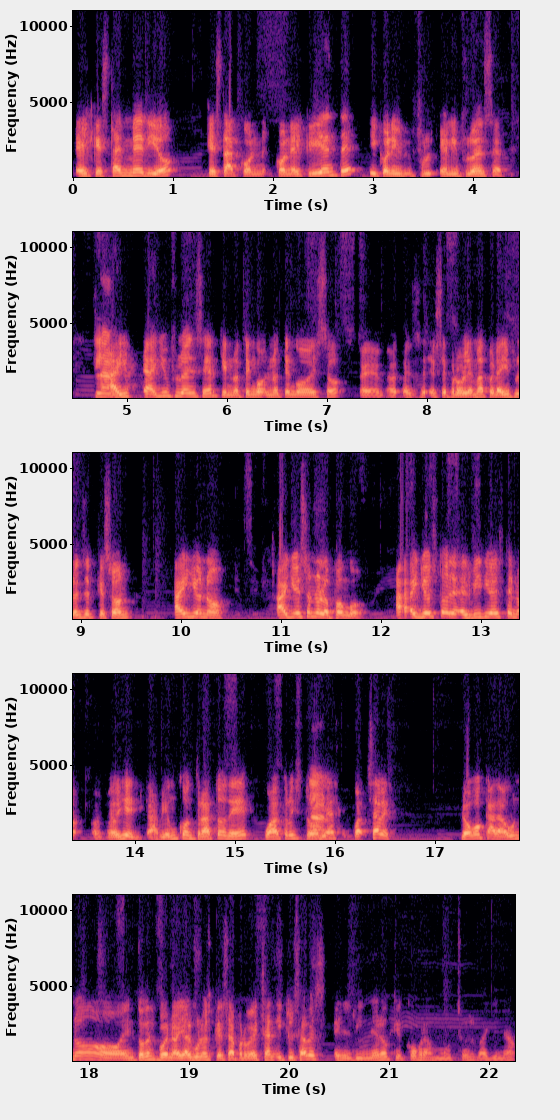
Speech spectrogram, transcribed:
el que está en medio, que está con, con el cliente y con influ- el influencer. Claro. Hay, hay influencers que no tengo, no tengo eso, eh, ese, ese problema, pero hay influencers que son, ay, yo no, ay, yo eso no lo pongo, ay, yo esto, el vídeo este no. Oye, había un contrato de cuatro historias, cua- ¿sabes? Luego cada uno, entonces, bueno, hay algunos que se aprovechan y tú sabes el dinero que cobran muchos, Ballina.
